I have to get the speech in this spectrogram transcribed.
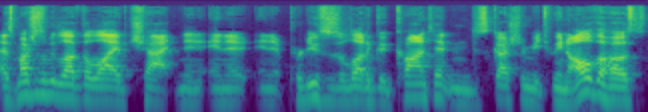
as much as we love the live chat and, and it and it produces a lot of good content and discussion between all the hosts.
